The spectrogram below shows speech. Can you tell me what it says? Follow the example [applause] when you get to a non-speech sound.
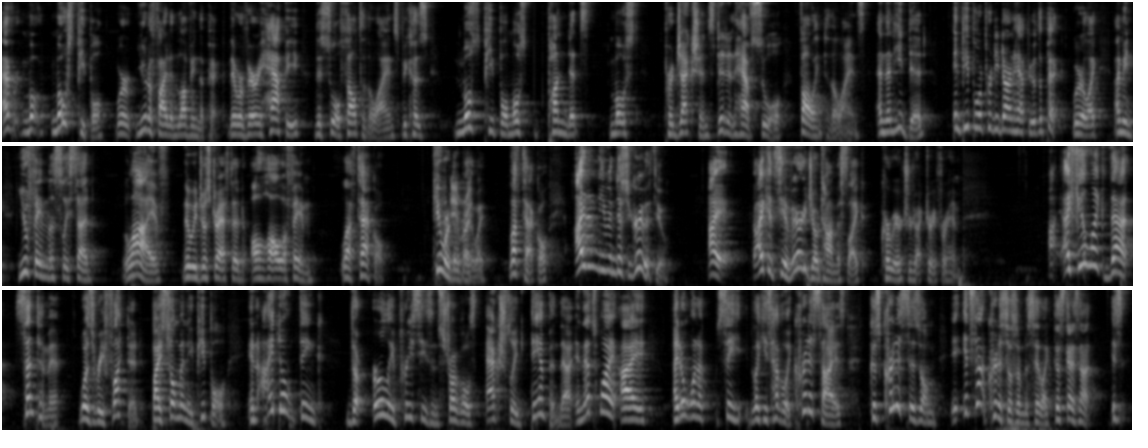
every, mo- most people were unified in loving the pick. They were very happy that Sewell fell to the Lions because most people, most pundits, most projections didn't have Sewell falling to the Lions. And then he did. And people were pretty darn happy with the pick. We were like, I mean, you famously said live that we just drafted all Hall of Fame left tackle. Keyword there, by right. the way. Left tackle. I didn't even disagree with you. I I could see a very Joe Thomas like career trajectory for him. I, I feel like that sentiment was reflected by so many people, and I don't think the early preseason struggles actually dampened that. And that's why I I don't want to say like he's heavily criticized because criticism it's not criticism to say like this guy's not is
